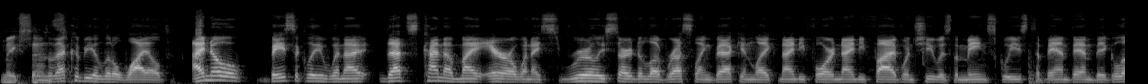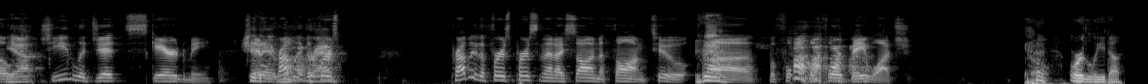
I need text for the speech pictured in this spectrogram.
Makes sense. So that could be a little wild. I know basically when I that's kind of my era when I really started to love wrestling back in like 94 95 when she was the main squeeze to Bam Bam Bigelow. Yeah. She legit scared me. She and probably the grab. first probably the first person that I saw in a thong too uh before before Baywatch. So. or Lita.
